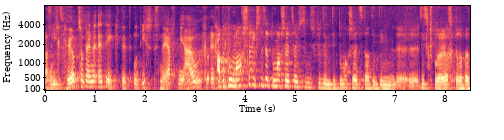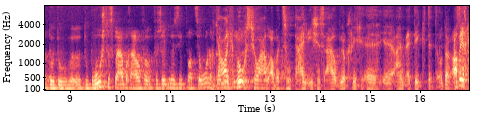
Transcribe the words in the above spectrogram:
also ich gehöre zu diesen Addicted und ich, es nervt mich auch. Ich, ich, Aber du machst wenigstens, du machst jetzt zum Beispiel, dein, du machst jetzt da dein, dein, äh, dein Gespräch darüber, du, du, du brauchst das, glaube ich, auch für verschiedene Situationen. ja, ich brauche es schon auch, aber zum Teil ist es auch wirklich äh, einem addicted, oder? Aber Also ich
